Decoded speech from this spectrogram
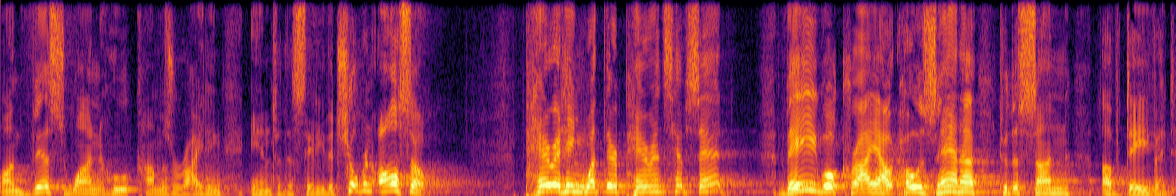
on this one who comes riding into the city. The children also, parroting what their parents have said, they will cry out, Hosanna to the Son of David.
